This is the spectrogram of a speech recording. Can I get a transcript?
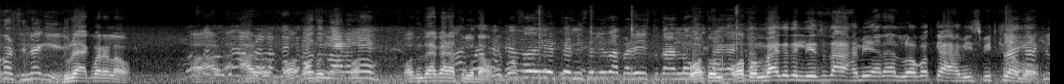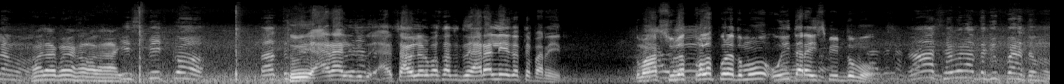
করছি নাকি? দূরে একবারে লাও। আর- আর অতন দেখা তুলে দাও। অতন অতন ভাই যদি লিয়েছে তা আমি আর লগত আমি স্পিড খেলাম। স্পিড কো। তুই আড়াই চাউলের বস্তা লিয়ে যেতে পারেন তোমার চুলত কলপ করে দমু ওই তারা স্পিড দমু না সেভেন আপ ডুব পারে তুমি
